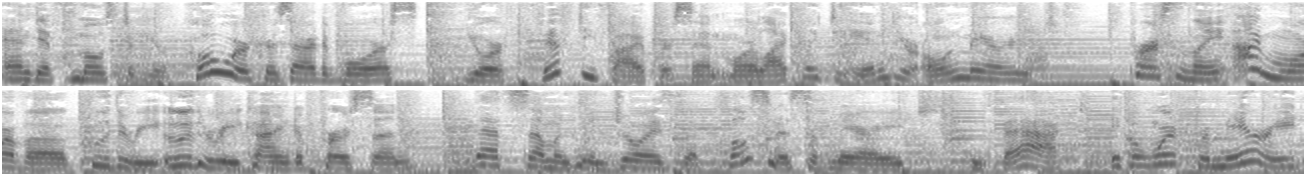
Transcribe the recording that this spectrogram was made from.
And if most of your coworkers are divorced, you're 55% more likely to end your own marriage. Personally, I'm more of a coothery oothery kind of person. That's someone who enjoys the closeness of marriage. In fact, if it weren't for marriage,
